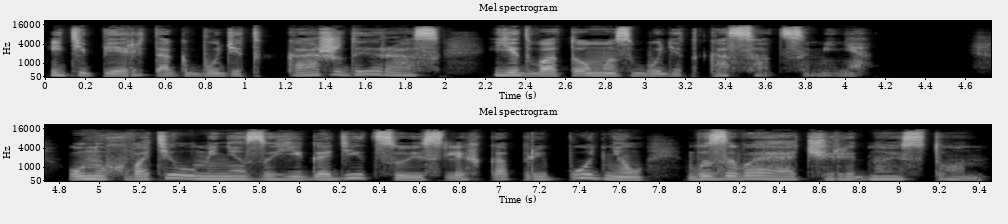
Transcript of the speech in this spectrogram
и теперь так будет каждый раз, едва Томас будет касаться меня? Он ухватил меня за ягодицу и слегка приподнял, вызывая очередной стон.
